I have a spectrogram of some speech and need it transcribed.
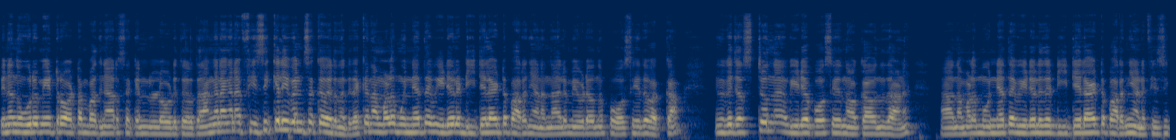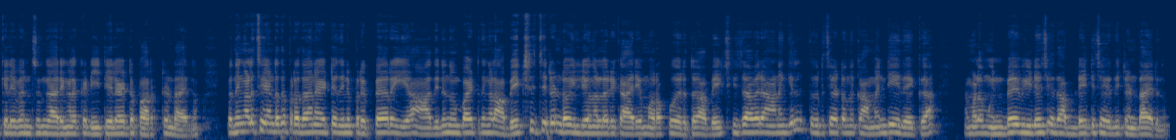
പിന്നെ നൂറ് മീറ്റർ ഓട്ടം പതിനാറ് സെക്കൻഡിൽ ഓടി തീർത്തത് അങ്ങനെ അങ്ങനെ ഫിസിക്കൽ ഇവന്റ്സ് ഒക്കെ വരുന്നുണ്ട്. ഇതൊക്കെ നമ്മൾ മുന്നത്തെ വീഡിയോയിൽ ഡീറ്റെയിൽ ആയിട്ട് പറഞ്ഞാണ്. എന്നാലും ഇവിടെ ഒന്ന് പോസ് ചെയ്ത് വെക്കാം. നിങ്ങൾക്ക് ജസ്റ്റ് ഒന്ന് വീഡിയോ പോസ് ചെയ്ത് നോക്കാവുന്നതാണ്. നമ്മൾ മുന്നത്തെ വീഡിയോയിൽ ഇത് ഡീറ്റെയിൽ ആയിട്ട് പറഞ്ഞാണ്. ഫിസിക്കൽ ഇവൻസും കാര്യങ്ങളൊക്കെ ഡീറ്റെയിൽ ആയിട്ട് പറഞ്ഞിട്ടുണ്ടായിരുന്നു. ഇപ്പോൾ നിങ്ങൾ ചെയ്യേണ്ടത് പ്രധാനമായിട്ട് ഇതിന് പ്രിപ്പയർ ചെയ്യുക. അതിന് മുമ്പായിട്ട് നിങ്ങൾ അപേക്ഷിച്ചിട്ടുണ്ടോ ഇല്ലയോ എന്നുള്ളൊരു കാര്യം ഉറപ്പ് വരുത്തുക അപേക്ഷിച്ചവരാണെങ്കിൽ തീർച്ചയായിട്ടും ഒന്ന് കമന്റ് ചെയ്തേക്കുക. നമ്മൾ മുൻപേ വീഡിയോ ചെയ്ത് അപ്ഡേറ്റ് ചെയ്തിട്ടുണ്ടായിരുന്നു.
